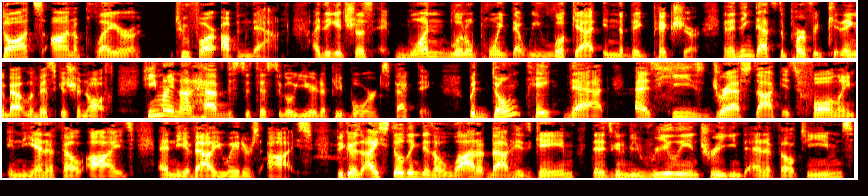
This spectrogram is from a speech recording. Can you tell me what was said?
thoughts on a player too far up and down. I think it's just one little point that we look at in the big picture. And I think that's the perfect thing about Laviska Shenault. He might not have the statistical year that people were expecting, but don't take that as his draft stock is falling in the NFL eyes and the evaluators' eyes. Because I still think there's a lot about his game that is going to be really intriguing to NFL teams.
